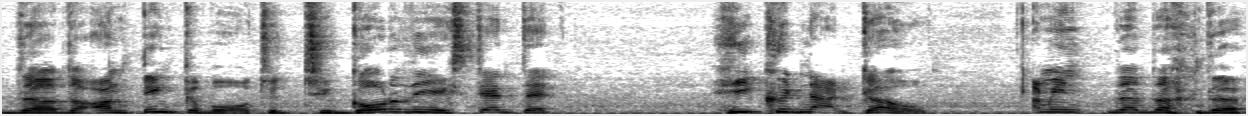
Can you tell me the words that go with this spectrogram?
the the unthinkable, to to go to the extent that he could not go. I mean, the the the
